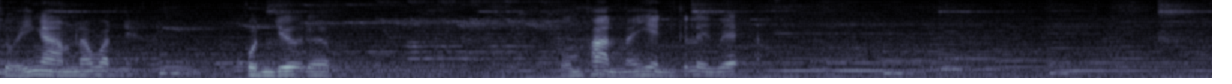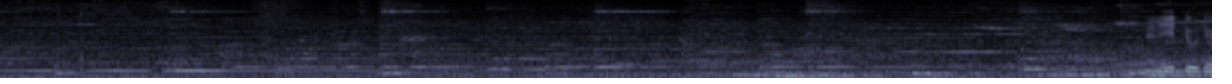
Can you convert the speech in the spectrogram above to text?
สวยงามนะวัดเนี้ยคนเยอะเลยผมผ่านมาเห็นก็เลยแวะ อันนี้ดูใน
